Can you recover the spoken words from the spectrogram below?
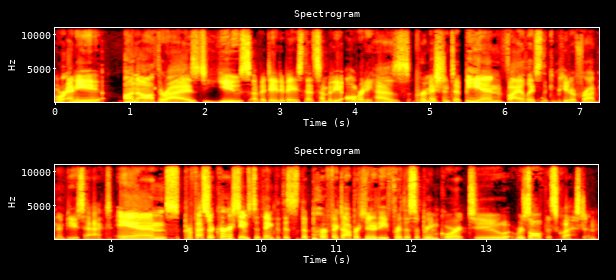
or any unauthorized use of a database that somebody already has permission to be in violates the Computer Fraud and Abuse Act. And Professor Kerr seems to think that this is the perfect opportunity for the Supreme Court to resolve this question.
